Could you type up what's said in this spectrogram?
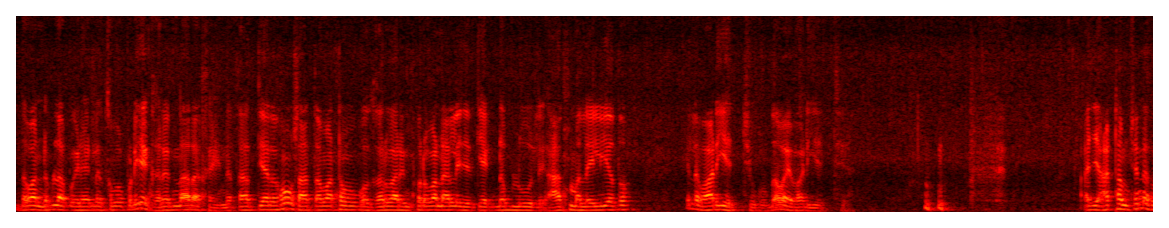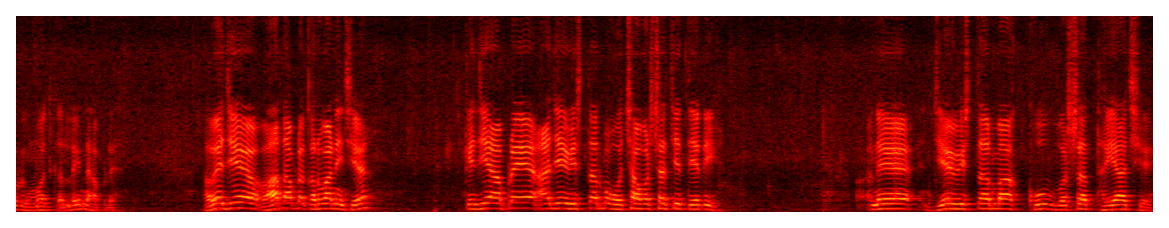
દવા ડબલા પડ્યા એટલે ખબર પડી ઘરે જ ના રખાય. તો અત્યારે હું સાતમ, આઠમ ઉપર ઘરવાળીને ફરવા ના લઈ જાય, ક્યાંક ડબલું લે- હાથમાં લઈ તો. એટલે વાડીએ જ છું દવાઈ વાડીએ જ છે. આજે આઠમ છે ને, થોડીક મોજ કરી લઈને આપણે. હવે જે વાત આપણે કરવાની છે કે જે આપણે આ જે વિસ્તારમાં ઓછા વરસાદ છે તેની અને જે વિસ્તારમાં ખૂબ વરસાદ થયા છે,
